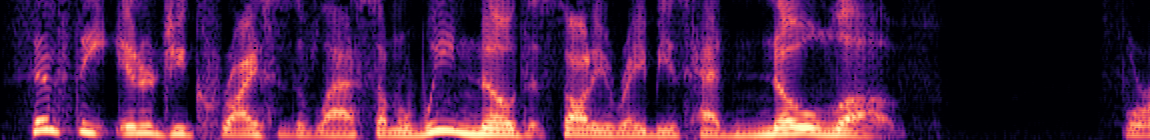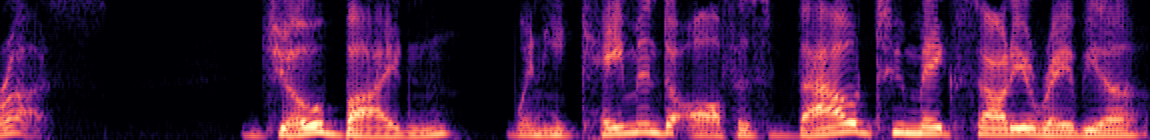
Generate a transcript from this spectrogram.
Since the energy crisis of last summer, we know that Saudi Arabia's had no love for us. Joe Biden when he came into office, vowed to make Saudi Arabia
